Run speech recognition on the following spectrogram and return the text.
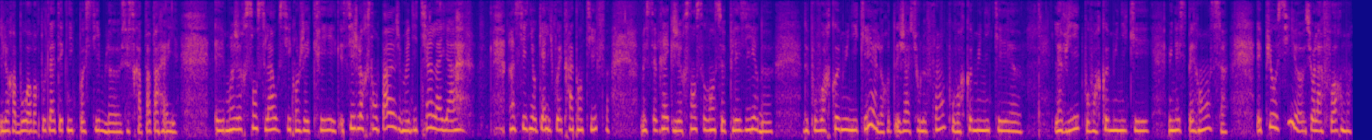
il aura beau avoir toute la technique possible, ce sera pas pareil. Et moi je ressens cela aussi quand j'écris. Si je le ressens pas, je me dis tiens là il y a un signe auquel il faut être attentif. Mais c'est vrai que je ressens souvent ce plaisir de, de pouvoir communiquer. Alors déjà sur le fond, pouvoir communiquer euh, la vie, pouvoir communiquer une espérance. Et puis aussi euh, sur la forme.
